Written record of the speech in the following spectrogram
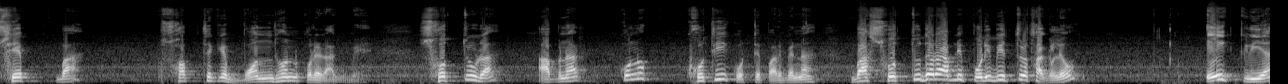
সেফ বা সব থেকে বন্ধন করে রাখবে। শত্রুরা আপনার কোনো ক্ষতি করতে পারবে না বা শত্রু দ্বারা আপনি পরিবৃত্ত থাকলেও এই ক্রিয়া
